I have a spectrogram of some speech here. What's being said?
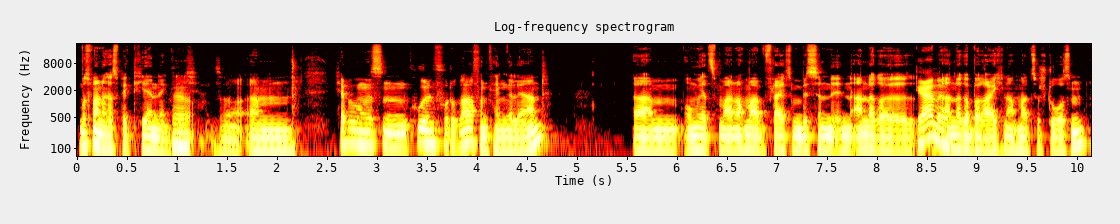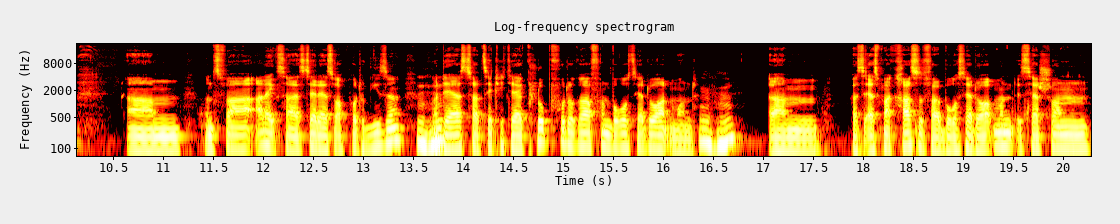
muss man respektieren, denke Ja. ich. So, ähm, ich habe übrigens einen coolen Fotografen kennengelernt, ähm, um jetzt mal nochmal vielleicht so ein bisschen in andere, Gerne. in andere Bereiche nochmal zu stoßen. Ähm, und zwar Alex heißt der, der ist auch Portugiese Mhm. und der ist tatsächlich der Clubfotograf von Borussia Dortmund. Ähm, was erstmal krass ist, weil Borussia Dortmund ist ja schon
